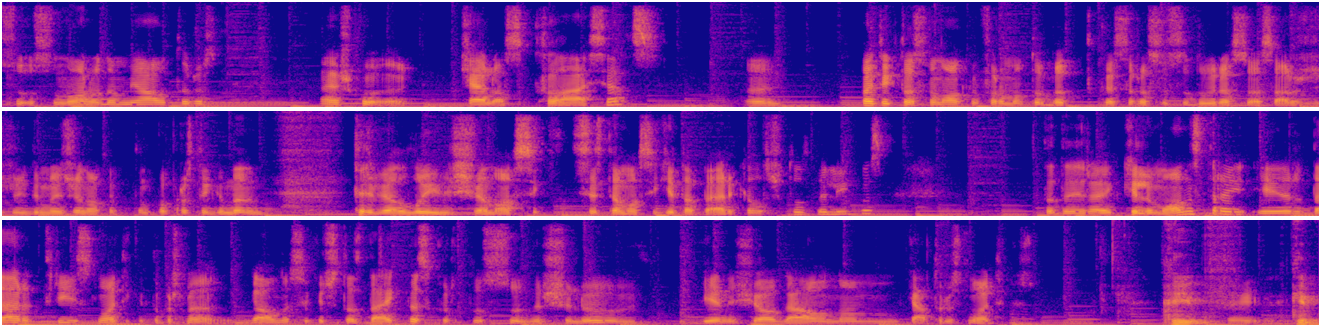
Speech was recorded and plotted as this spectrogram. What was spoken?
su, su nuorodom į autorius. Aišku, kelios klasės. Pateiktos vienokiu formatu, bet kas yra susidūrę su SR žaidimais žino, kad ten paprastai gana trivialu iš vienos si- sistemos į kitą perkelt šitus dalykus. Tada yra keli monstrai ir dar trys nuotykiai. Ta prasme, gaunasi, kad šitas daiktas kartu su viršeliu vien iš jo gaunam keturis nuotykius. Kaip, Tai kaip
